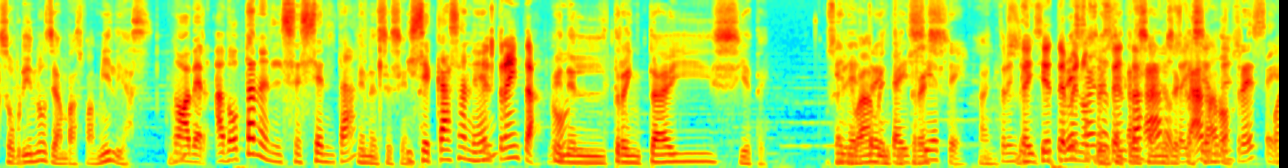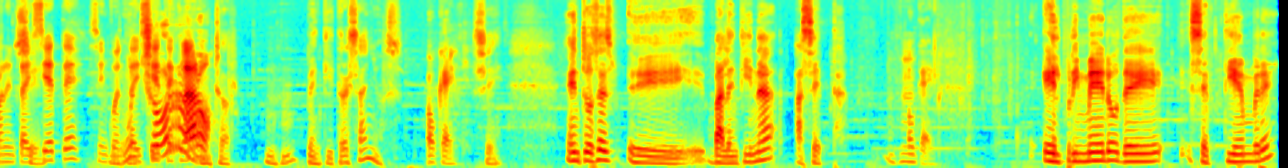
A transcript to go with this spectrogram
sobrinos de ambas familias. No, a ver, adoptan en el 60 En el 60. y se casan En en, el 30, ¿no? En el 37. O sea, En el llevaban 37. 23 años. 37 23 menos años de 60, casados, casados, de 37, casados. 13. 47, Un 57, chorro. claro. Un chorro. Ujú, 23 años. Ok, Sí. Entonces, eh, Valentina acepta. ok. El primero de septiembre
